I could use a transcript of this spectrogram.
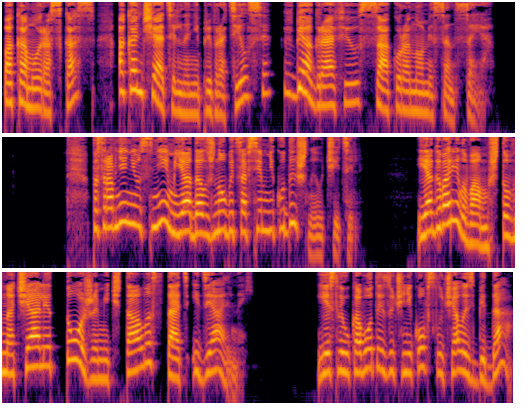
пока мой рассказ окончательно не превратился в биографию Сакура Номи Сенсея. По сравнению с ним я должно быть совсем никудышный учитель. Я говорила вам, что вначале тоже мечтала стать идеальной. Если у кого-то из учеников случалась беда,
